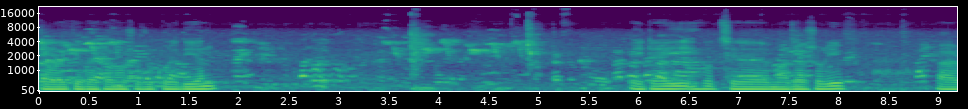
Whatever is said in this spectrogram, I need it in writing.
সবাইকে দেখানোর সুযোগ করে দিয়েন। এটাই হচ্ছে মাজার শরীফ। আর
